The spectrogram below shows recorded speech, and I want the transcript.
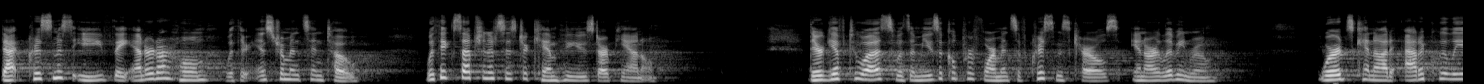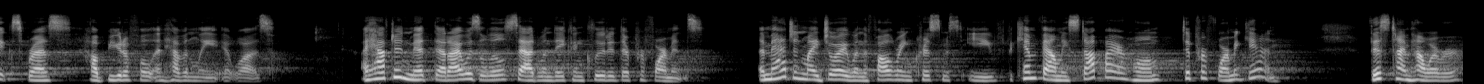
That Christmas Eve, they entered our home with their instruments in tow, with the exception of Sister Kim, who used our piano. Their gift to us was a musical performance of Christmas carols in our living room. Words cannot adequately express how beautiful and heavenly it was. I have to admit that I was a little sad when they concluded their performance. Imagine my joy when the following Christmas Eve, the Kim family stopped by our home to perform again. This time, however,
